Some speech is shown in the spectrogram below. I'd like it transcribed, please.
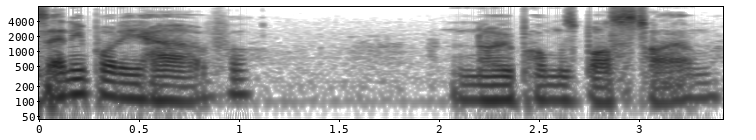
Does anybody have no problems boss time?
